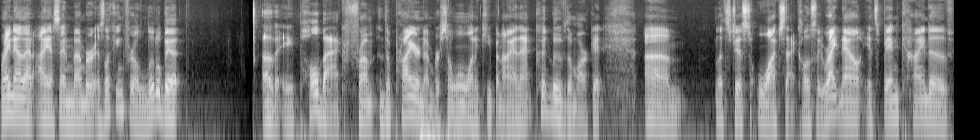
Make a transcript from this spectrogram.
Right now, that ISM number is looking for a little bit of a pullback from the prior number, so we'll want to keep an eye on that. Could move the market. Um, let's just watch that closely. Right now, it's been kind of,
